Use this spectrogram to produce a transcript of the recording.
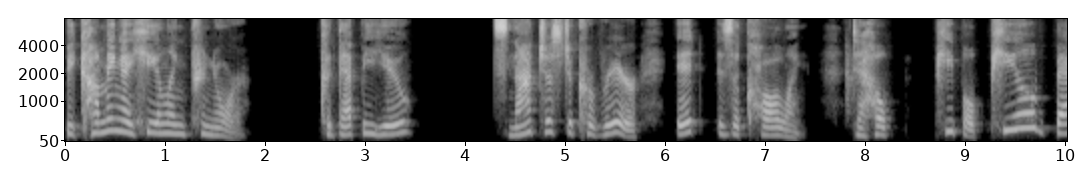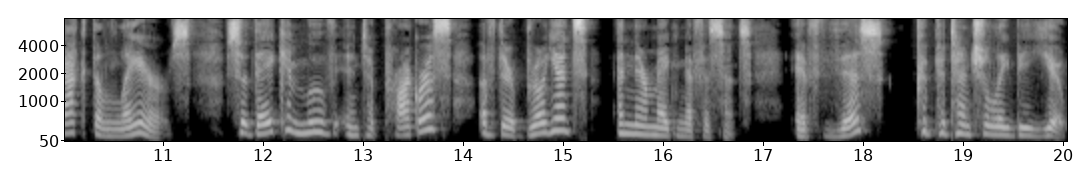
Becoming a healingpreneur. Could that be you? It's not just a career. It is a calling to help people peel back the layers so they can move into progress of their brilliance and their magnificence. If this could potentially be you,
